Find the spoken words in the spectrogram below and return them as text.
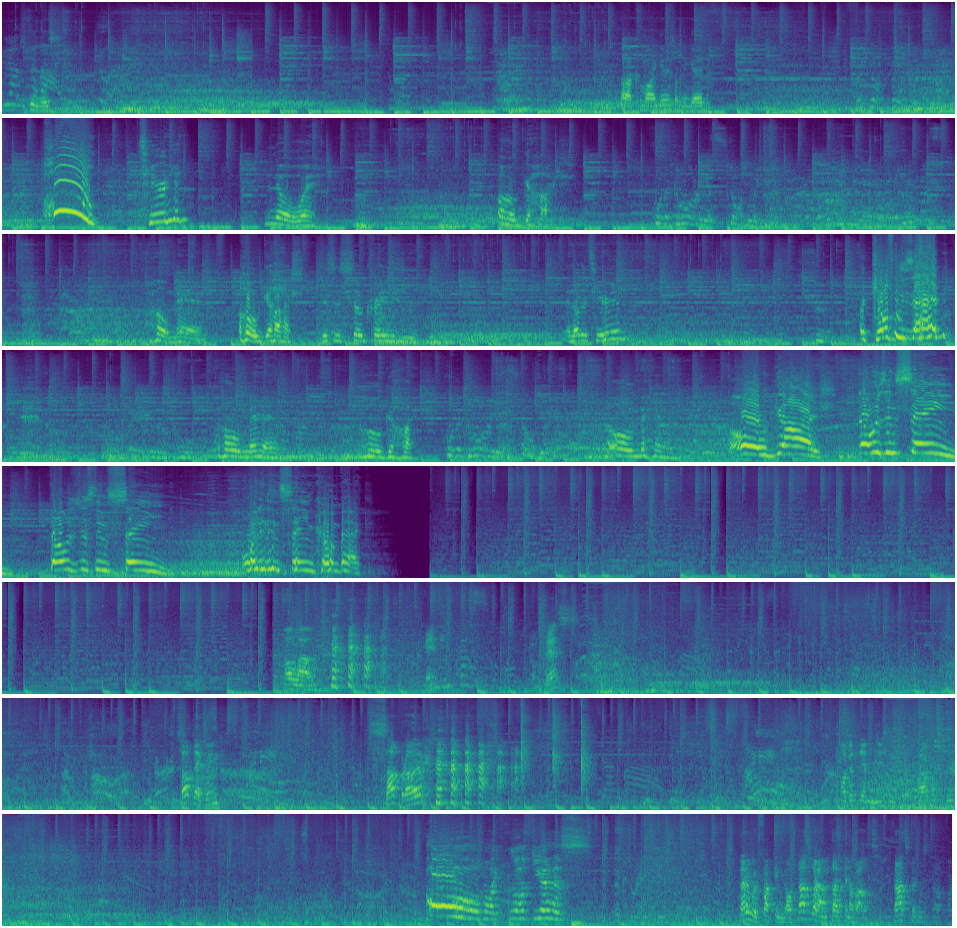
Let's do this. Oh, come on, give me something good. Oh! Tirion? No way. Oh gosh. for the glorious Stormwind. Oh man. Oh gosh. This is so crazy. Another Tirion? A Kel'Thuzad? Oh man. Oh gosh. Oh man. Oh gosh. That was insane. That was just insane. What an insane comeback. Oh wow. okay, Confess. confess. Sup, Deathwing? Sup, brother? Obviously, I'm missing here. Oh my god, yes! That we fucking got. That's what I'm talking about. That's the good stuff.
